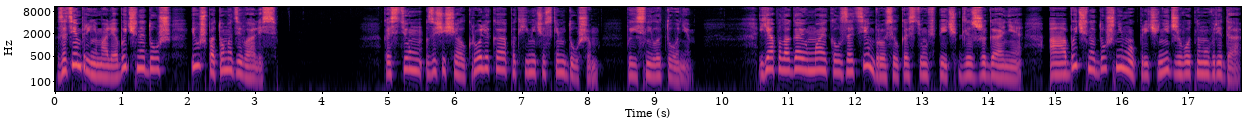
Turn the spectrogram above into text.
Затем принимали обычный душ и уж потом одевались. «Костюм защищал кролика под химическим душем», — пояснила Тони. Я полагаю, Майкл затем бросил костюм в печь для сжигания, а обычно душ не мог причинить животному вреда.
